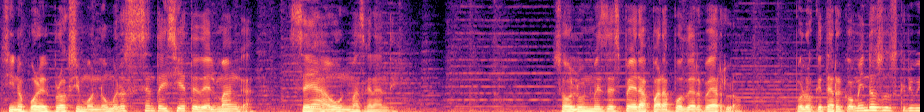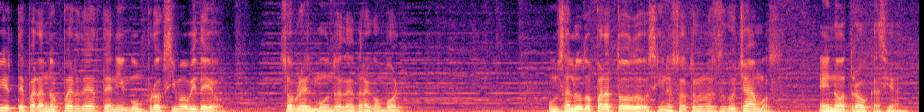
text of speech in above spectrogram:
sino por el próximo número 67 del manga sea aún más grande. Solo un mes de espera para poder verlo, por lo que te recomiendo suscribirte para no perderte ningún próximo video sobre el mundo de Dragon Ball. Un saludo para todos y nosotros nos escuchamos en otra ocasión.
